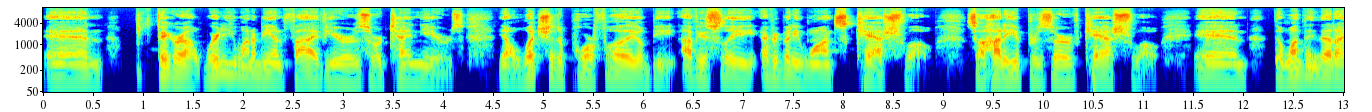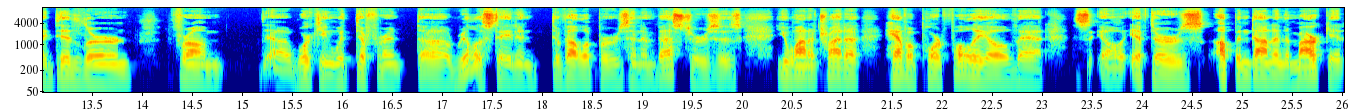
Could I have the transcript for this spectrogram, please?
and figure out where do you want to be in five years or 10 years? You know, what should a portfolio be? Obviously, everybody wants cash flow. So, how do you preserve cash flow? And the one thing that I did learn from uh, working with different uh, real estate and developers and investors is you want to try to have a portfolio that you know if there's up and down in the market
